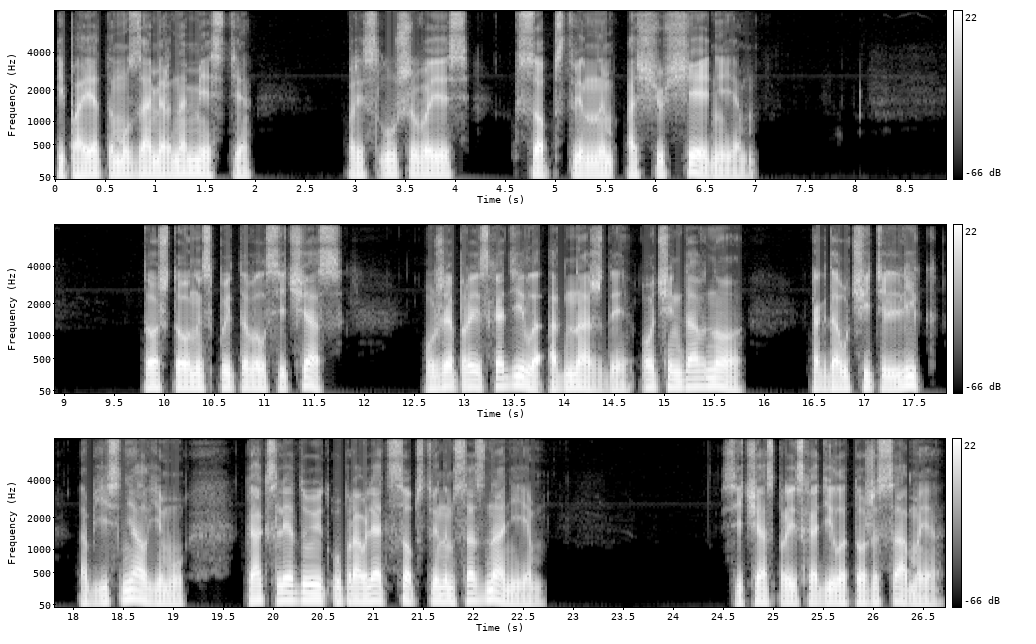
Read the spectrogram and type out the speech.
и поэтому замер на месте, прислушиваясь к собственным ощущениям. То, что он испытывал сейчас, уже происходило однажды, очень давно, когда учитель Лик объяснял ему, как следует управлять собственным сознанием. Сейчас происходило то же самое.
